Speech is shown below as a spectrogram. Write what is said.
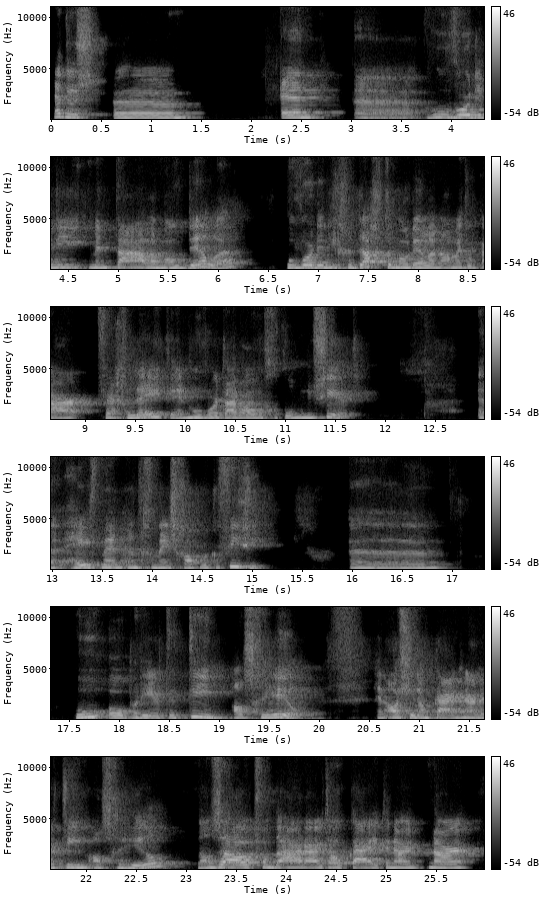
Hè, dus, eh, en eh, hoe worden die mentale modellen, hoe worden die gedachtenmodellen nou met elkaar vergeleken en hoe wordt daarover gecommuniceerd? Eh, heeft men een gemeenschappelijke visie? Uh, hoe opereert het team als geheel? En als je dan kijkt naar het team als geheel, dan zou ik van daaruit ook kijken naar, naar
